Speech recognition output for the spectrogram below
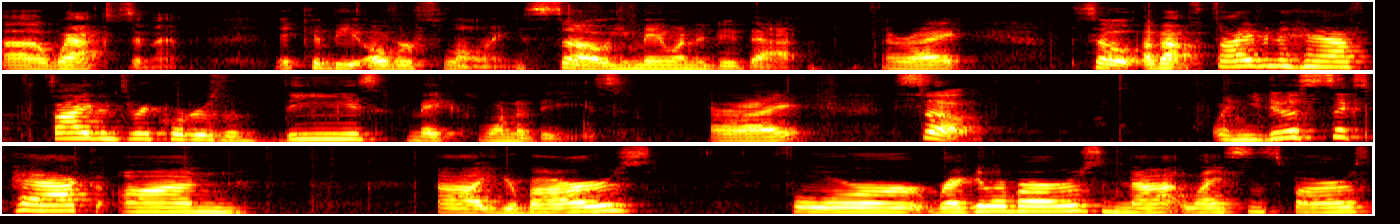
uh, wax in it. It could be overflowing. So you may want to do that. All right. So about five and a half, five and three quarters of these make one of these. All right. So when you do a six pack on uh, your bars for regular bars, not licensed bars,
